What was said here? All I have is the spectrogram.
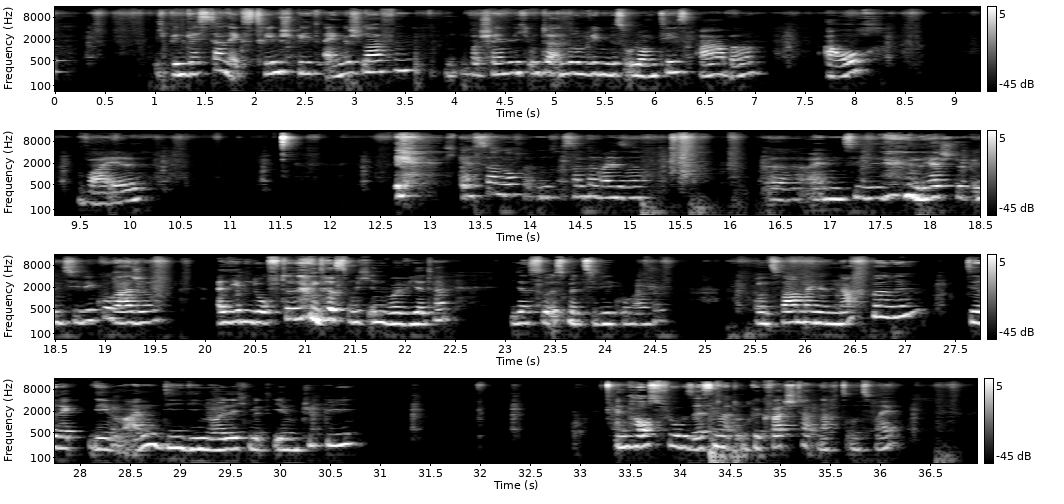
ich bin gestern extrem spät eingeschlafen, wahrscheinlich unter anderem wegen des Oolong-Tees, aber auch weil ich gestern noch interessanterweise äh, ein, ein Lehrstück in Zivilcourage erleben durfte, das mich involviert hat, wie das so ist mit Zivilcourage. Und zwar meine Nachbarin direkt nebenan, die, die neulich mit ihrem Typi im Hausflur gesessen hat und gequatscht hat, nachts um zwei,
